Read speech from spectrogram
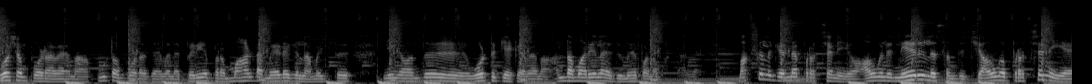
கோஷம் போட வேணாம் கூட்டம் போட தேவையில்லை. பெரிய பிரம்மாண்ட மேடைகள் அமைத்து நீங்கள் வந்து ஓட்டு கேட்க வேணாம். அந்த மாதிரியெல்லாம் எதுவுமே பண்ண மாட்டாங்க. மக்களுக்கு என்ன பிரச்சனையோ அவங்கள நேரில் சந்தித்து அவங்க பிரச்சனையை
